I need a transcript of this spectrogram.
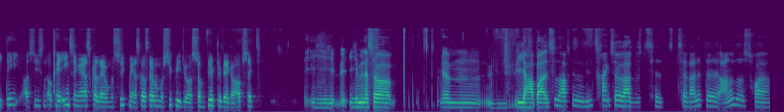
idé at sige sådan, okay, en ting er, at jeg skal lave musik, men jeg skal også lave nogle musikvideoer, som virkelig vækker opsigt. I, jamen altså, øhm, vi- jeg har bare altid haft en lille træng til at være, til, til at være lidt øh, anderledes, tror jeg.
